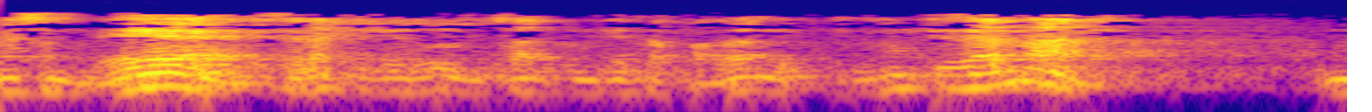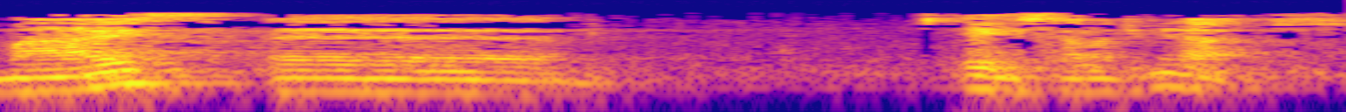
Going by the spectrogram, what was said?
com essa mulher? Será que Jesus não sabe com quem está falando? Eles não fizeram nada. Mas é, eles ficaram admirados.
